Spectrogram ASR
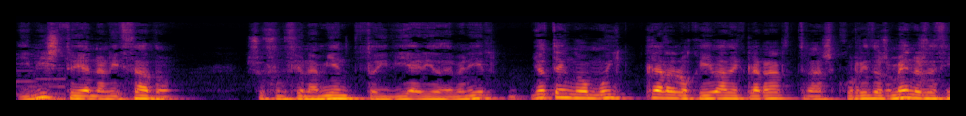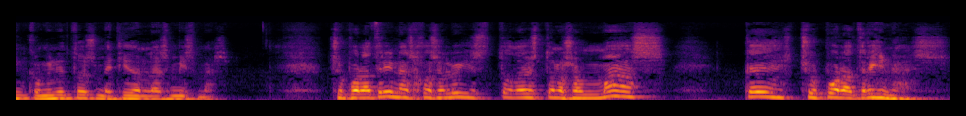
y visto y analizado su funcionamiento y diario de venir, yo tengo muy claro lo que iba a declarar transcurridos menos de cinco minutos metido en las mismas. Chupolatrinas, José Luis, todo esto no son más que chupolatrinas.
